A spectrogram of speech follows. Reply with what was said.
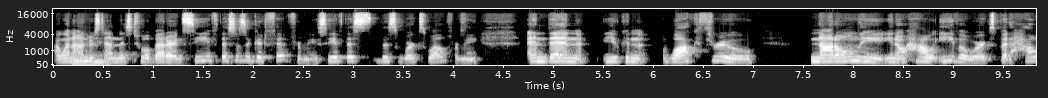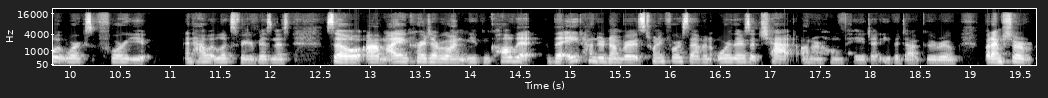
I want to Mm. understand this tool better and see if this is a good fit for me. See if this this works well for me, and then you can walk through not only you know how Eva works, but how it works for you and how it looks for your business. So um, I encourage everyone, you can call the, the 800 number, it's 24 7, or there's a chat on our homepage at eva.guru. But I'm sure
